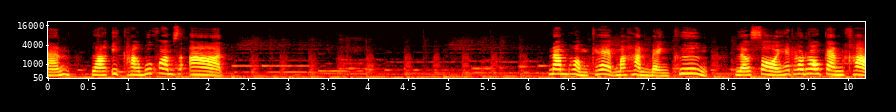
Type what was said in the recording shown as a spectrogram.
นั้นล้างอีกครั้งเพื่อความสะอาดนำหอมแขกมาหั่นแบ่งครึ่ง แล้วซอยให้เท่าๆกันค่ะ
